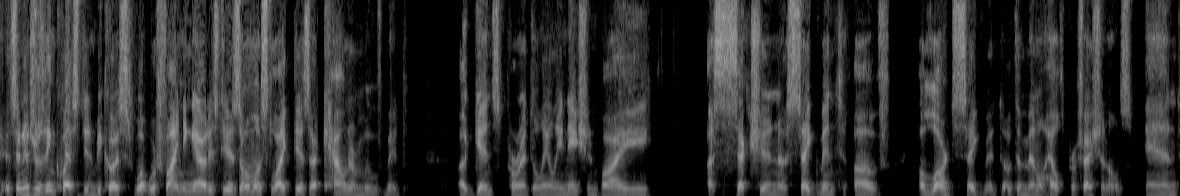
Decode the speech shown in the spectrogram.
It's an interesting question because what we're finding out is there's almost like there's a counter movement against parental alienation by a section, a segment of a large segment of the mental health professionals. And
